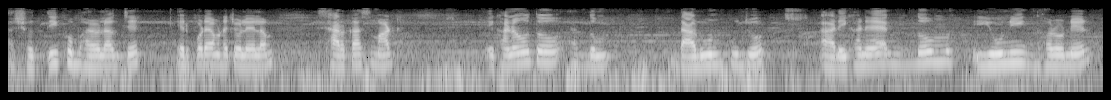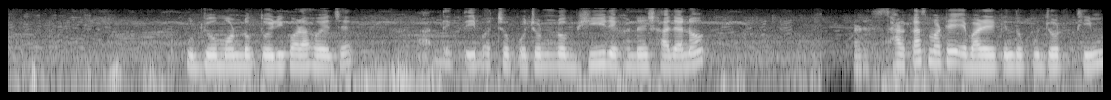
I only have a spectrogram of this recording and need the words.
আর সত্যিই খুব ভালো লাগছে। এরপরে আমরা চলে এলাম সার্কাস মাঠ। এখানেও তো একদম দারুণ পুজো। আর এখানে একদম ইউনিক ধরনের পুজো মণ্ডপ তৈরি করা হয়েছে। আর দেখতেই পাচ্ছ প্রচণ্ড ভিড় এখানে সাজানো। আর সার্কাস মাঠে এবারের কিন্তু পুজোর থিম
